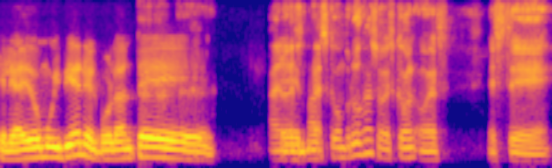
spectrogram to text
que le ha ido muy bien, el volante... Ah, eh, ¿Es, con Brujas o es con... O es, este,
